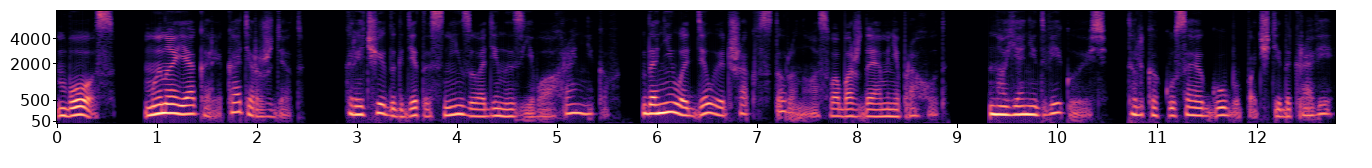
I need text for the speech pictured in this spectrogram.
«Босс, мы на якоре, катер ждет. кричит где-то снизу один из его охранников. Данила делает шаг в сторону, освобождая мне проход. Но я не двигаюсь, только кусаю губы почти до крови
